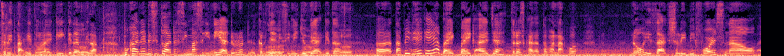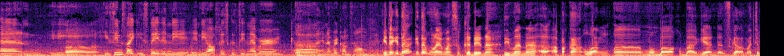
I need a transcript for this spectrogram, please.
cerita itu lagi kita Uh. bilang bukannya di situ ada si mas ini ya dulu kerja di Uh, sini juga uh, gitu uh. Uh, tapi dia kayaknya baik-baik aja terus kata teman aku no he's actually divorced now and he Uh. he seems like he stayed in the in the office because he never uh, Uh. he never comes home gitu. Kita kita kita mulai masuk ke denah di mana eh, apakah uang eh, membawa kebahagiaan dan segala macam.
